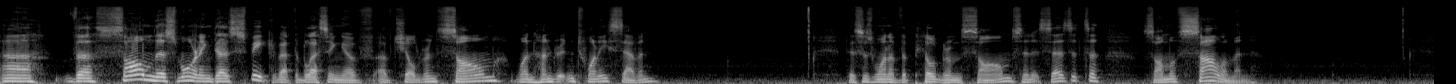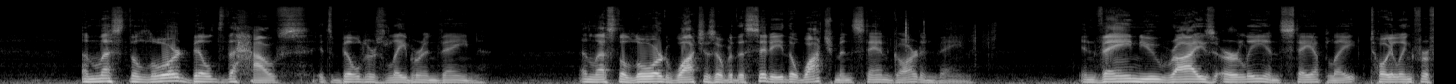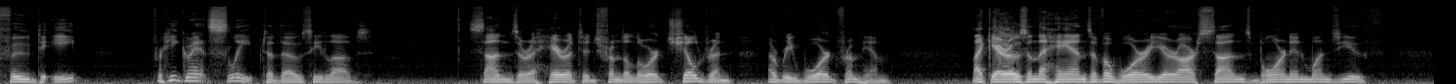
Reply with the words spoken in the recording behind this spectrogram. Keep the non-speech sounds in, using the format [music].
Uh, the psalm this morning does speak about the blessing of, of children. Psalm 127. This is one of the pilgrim psalms, and it says it's a psalm of Solomon. Unless the Lord builds the house, its builders labor in vain. Unless the Lord watches over the city, the watchmen stand guard in vain. In vain you rise early and stay up late, toiling for food to eat for he grants sleep to those he loves. Sons are a heritage from the Lord, children a reward from him. Like arrows in the hands of a warrior are sons born in one's youth.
